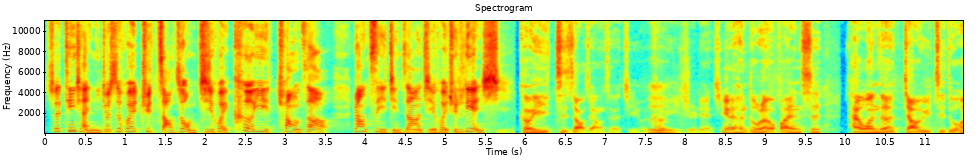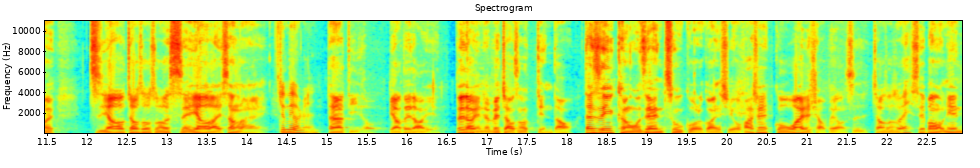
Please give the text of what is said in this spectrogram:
所以听起来你就是会去找这种机会，刻意创造让自己紧张的机会去练习。刻意制造这样子的机会，嗯刻意去练习。因为很多人我发现是台湾的教育制度会，只要教授说谁要来上来，就没有人，大家低头，不要对到眼，对到眼就被教授点到。但是因为可能我之前出国的关系，我发现国外的小朋友是教授说，哎、谁帮我念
